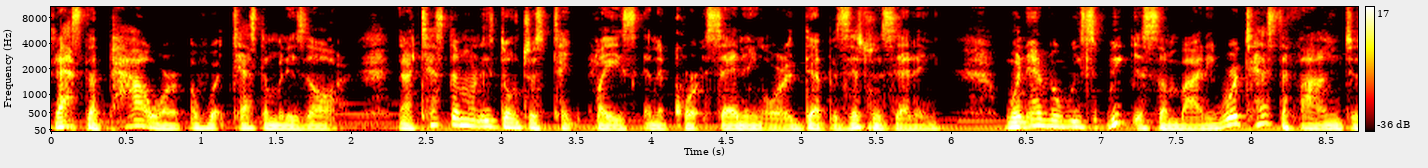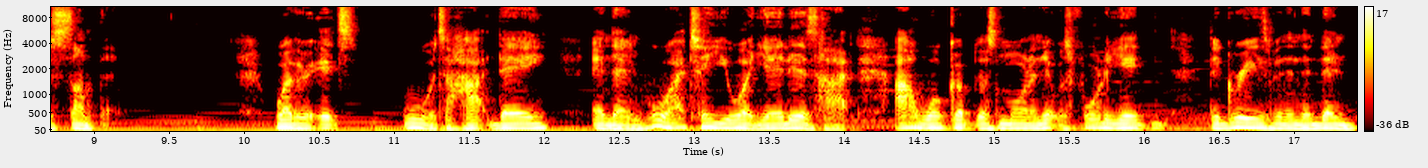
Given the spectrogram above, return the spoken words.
That's the power of what testimonies are. Now, testimonies don't just take place in a court setting or a deposition setting. Whenever we speak to somebody, we're testifying to something. Whether it's Ooh, it's a hot day. And then, ooh, I tell you what, yeah, it is hot. I woke up this morning, it was 48 degrees, but then, then,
